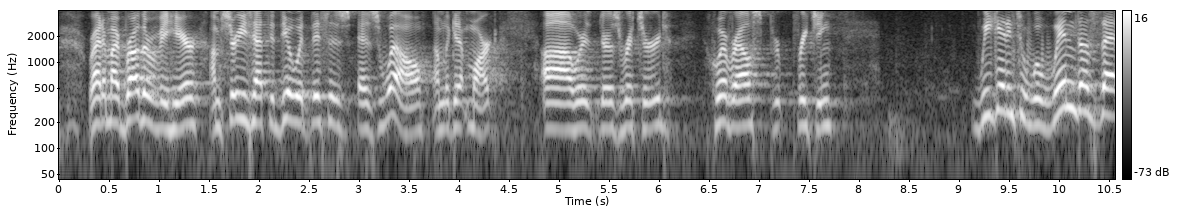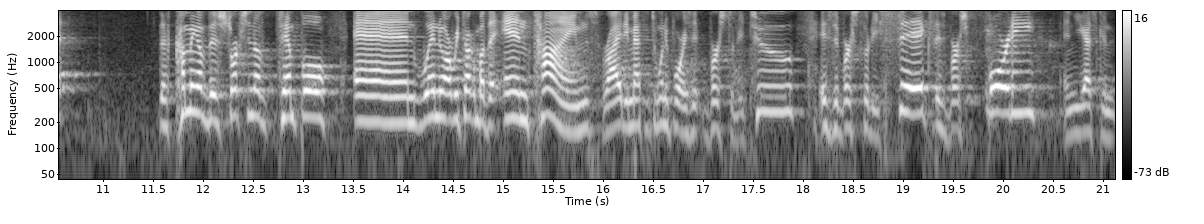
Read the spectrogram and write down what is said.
right at my brother over here, I'm sure he's had to deal with this as, as well. I'm looking at Mark, uh, where there's Richard, whoever else pre- preaching. We get into, well, when does that the coming of the destruction of the temple, and when are we talking about the end times, right? In Matthew 24, is it verse 32? Is it verse 36? Is it verse 40? And you guys can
